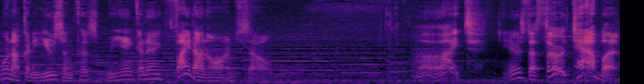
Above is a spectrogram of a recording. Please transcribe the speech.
we're not going to use them because we ain't going to fight unarmed. So, all right, here's the third tablet.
